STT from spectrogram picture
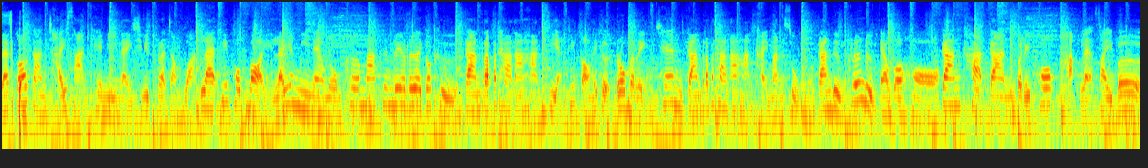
และก็การใช้สารเคมีในชีวิตประจำวัน และที่พบบ่อย และยังมีแนวโน้มเพิ่มมากขึ้นเรื่อย ๆ ก็คือ การรับประทานอาหารเสี่ยงที่ก่อให้เกิดโรคมะเร็ง เช่น การรับประทานอาหารไขมันสูง การดื่มเครื่องดื่มแอลกอฮอล์ การขาดการบริโภคผักและไฟเบอร์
